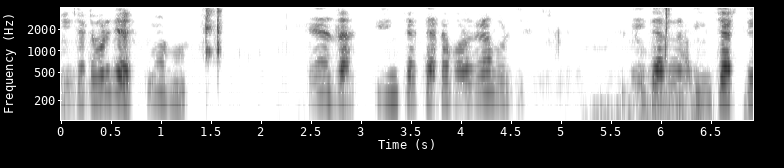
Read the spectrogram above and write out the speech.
তিন চারটে পড়েছে তিন চারটে একটা বড় পড়ছে এই তিন চারটে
